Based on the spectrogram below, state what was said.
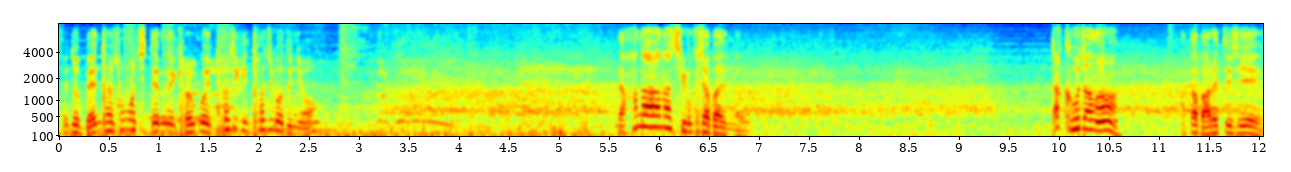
그래도 멘탈 소모치 때문에 결국에 터지긴 터지거든요 근데 하나하나씩 이렇게 잡아야 된다고 딱 그거잖아 아까 말했듯이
